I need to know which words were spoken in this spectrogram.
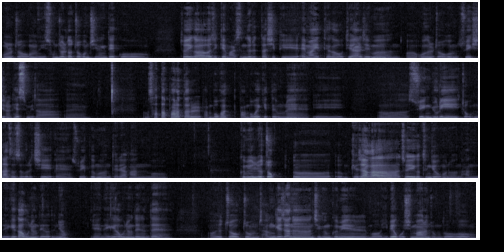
오늘 조금 이 손절도 조금 진행됐고 저희가 어저께 말씀드렸다시피 MI텍하고 DR잼은 어, 오늘 조금 수익 실현했습니다. 예. 어, 샀다 팔았다를 반복하, 반복했기 때문에 이 어, 수익률이 조금 낮아서 그렇지 예, 수익금은 대략 한 뭐 금일 요쪽 어, 음, 계좌가 저희 같은 경우는 한 4개가 운영되거든요. 예, 4개가 운영되는데 어, 이쪽 좀 작은 계좌는 지금 금일 뭐 250만 원 정도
